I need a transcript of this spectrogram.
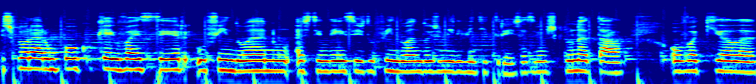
explorar um pouco o que é vai ser o fim do ano, as tendências do fim do ano 2023. Já sabemos que no Natal houve aquela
